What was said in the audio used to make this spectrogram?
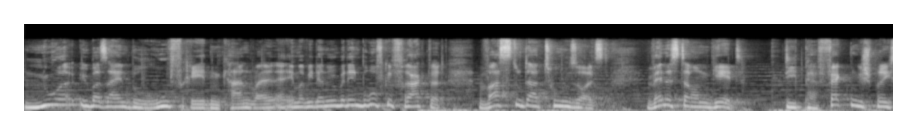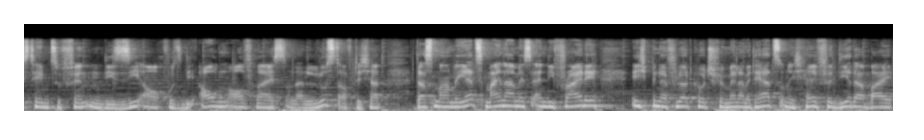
nur über seinen Beruf reden kann, weil er immer wieder nur über den Beruf gefragt wird. Was du da tun sollst, wenn es darum geht, die perfekten Gesprächsthemen zu finden, die sie auch, wo sie die Augen aufreißt und dann Lust auf dich hat. Das machen wir jetzt. Mein Name ist Andy Friday. Ich bin der Flirtcoach für Männer mit Herz und ich helfe dir dabei,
